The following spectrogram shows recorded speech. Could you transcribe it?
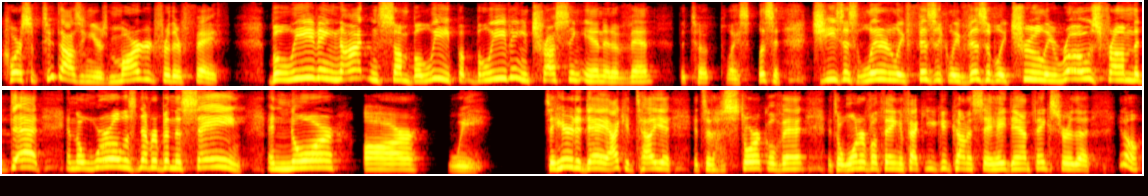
course of 2,000 years, martyred for their faith, believing not in some belief, but believing and trusting in an event that took place. Listen, Jesus literally, physically, visibly, truly rose from the dead, and the world has never been the same, and nor are we. So, here today, I could tell you it's a historical event. It's a wonderful thing. In fact, you could kind of say, hey, Dan, thanks for the, you know,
